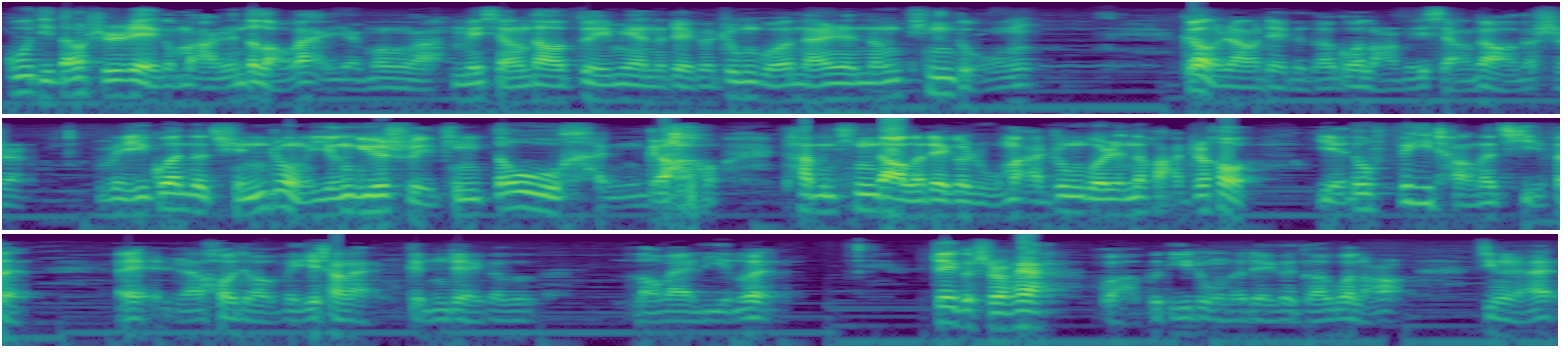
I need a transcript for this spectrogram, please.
估计当时这个骂人的老外也懵了，没想到对面的这个中国男人能听懂。更让这个德国佬没想到的是，围观的群众英语水平都很高，他们听到了这个辱骂中国人的话之后，也都非常的气愤，哎，然后就围上来跟这个老外理论。这个时候呀，寡不敌众的这个德国佬竟然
